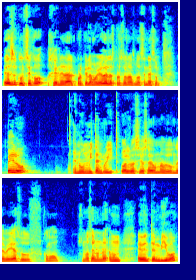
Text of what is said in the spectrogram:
es su consejo general porque la mayoría de las personas no hacen eso. Pero en un meet and greet o algo así, o sea, uno donde veía sus, como, no sé, en un evento en vivo,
